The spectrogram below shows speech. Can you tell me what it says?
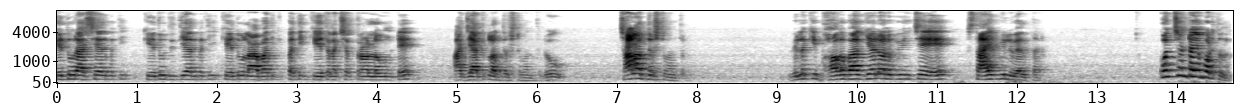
కేతు రాశ్యాధిపతి కేతు ద్వితీయాధిపతి కేతు లాభాధిపతి కేతు నక్షత్రాల్లో ఉంటే ఆ జాతకులు అదృష్టవంతులు. చాలా అదృష్టవంతులు. వీళ్ళకి భోగభాగ్యాలు అనుభవించే స్థాయికి వీళ్ళు వెళ్తారు. కొంచెం టైం పడుతుంది.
